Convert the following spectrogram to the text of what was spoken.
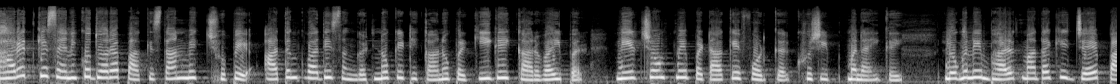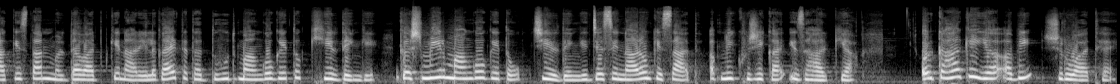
भारत के सैनिकों द्वारा पाकिस्तान में छुपे आतंकवादी संगठनों के ठिकानों पर की गई कार्रवाई पर नेरचौक में पटाखे फोड़कर खुशी मनाई गई। लोगों ने भारत माता की जय, पाकिस्तान मुर्दाबाद के नारे लगाए तथा दूध मांगोगे तो खीर देंगे, कश्मीर मांगोगे तो चीर देंगे जैसे नारों के साथ अपनी खुशी का इजहार किया। और कहा कि यह अभी शुरुआत है।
